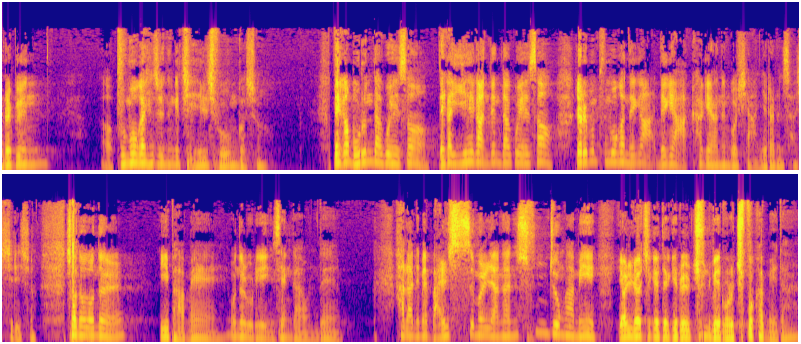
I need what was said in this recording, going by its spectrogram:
여러분, 어, 부모가 해주는 게 제일 좋은 거죠. 내가 모른다고 해서, 내가 이해가 안 된다고 해서, 여러분 부모가 내게, 내게 악하게 하는 것이 아니라는 사실이죠. 저는 오늘, 이 밤에, 오늘 우리의 인생 가운데, 하나님의 말씀을 향한 순종함이 열려지게 되기를 주님의 이름으로 축복합니다.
